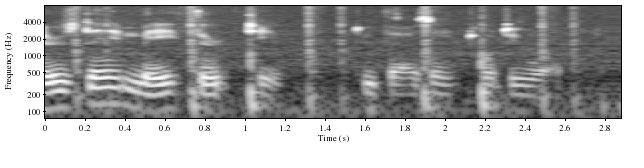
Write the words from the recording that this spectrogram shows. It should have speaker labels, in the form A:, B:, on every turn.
A: Thursday, May 13th, 2021.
